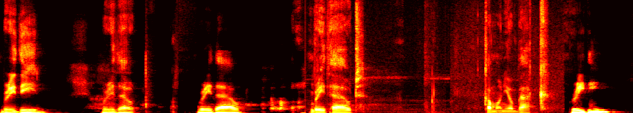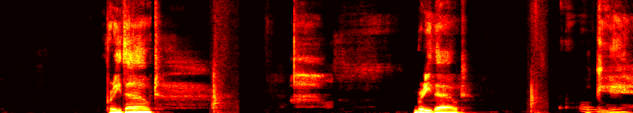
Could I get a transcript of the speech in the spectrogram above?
Breathe in. Breathe out. Breathe out. Breathe out. Come on your back. Breathe in. Breathe out. Breathe out. Okay.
